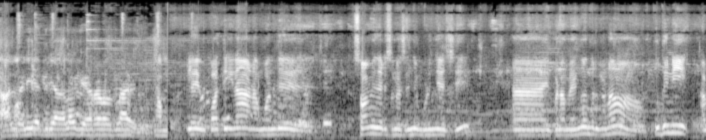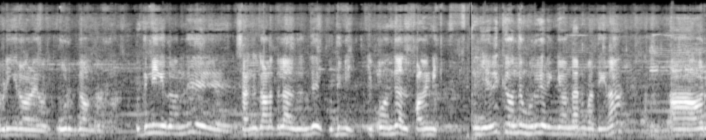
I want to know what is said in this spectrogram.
கால் வழியாக தெரியாத அளவுக்கு ஏற அளவுக்குலாம் இருக்குது இல்லை இப்போ பார்த்தீங்கன்னா நம்ம வந்து சுவாமி தரிசனம் செஞ்சு முடிஞ்சாச்சு. இப்போ நம்ம எங்கே வந்திருக்கோம்னா புதினி அப்படிங்கிற ஒரு ஊருக்கு தான் வந்திருக்கோம். புதினிங்கிறது வந்து சங்க காலத்தில் அது வந்து புதினி இப்போ வந்து அது பழனி. இங்கே எதுக்கு வந்து முருகர் இங்கே வந்தாருன்னு பார்த்தீங்கன்னா அவர்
